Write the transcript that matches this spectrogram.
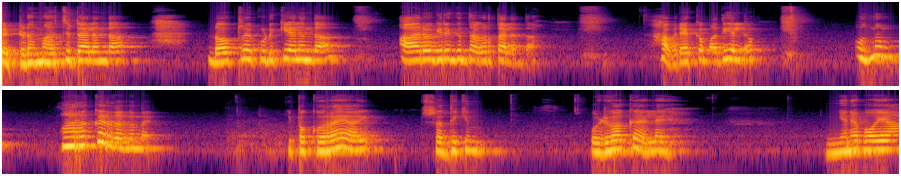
കെട്ടിടം മറിച്ചിട്ടാലെന്താ? ഡോക്ടറെ കുടുക്കിയാലെന്താ? ആരോഗ്യരംഗം തകർത്താലെന്താ? അവരെയൊക്കെ മതിയല്ലോ. ഒന്നും മറക്കരുതങ്ങുന്നേ ഇപ്പൊ കുറേ ആയി ശ്രദ്ധിക്കുന്നു ഒഴിവാക്കുകയല്ലേ? ഇങ്ങനെ പോയാൽ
